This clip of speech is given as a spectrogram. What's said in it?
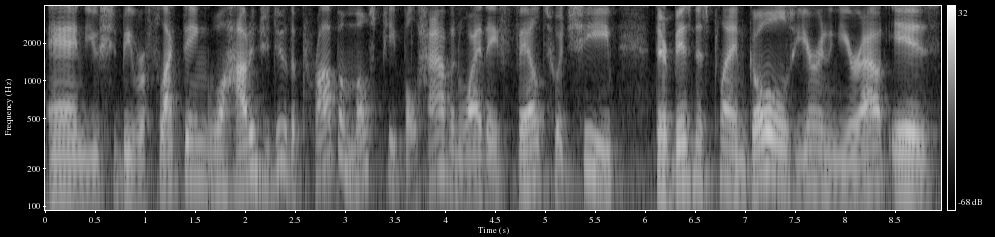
and you should be reflecting well, how did you do? The problem most people have and why they fail to achieve their business plan goals year in and year out is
